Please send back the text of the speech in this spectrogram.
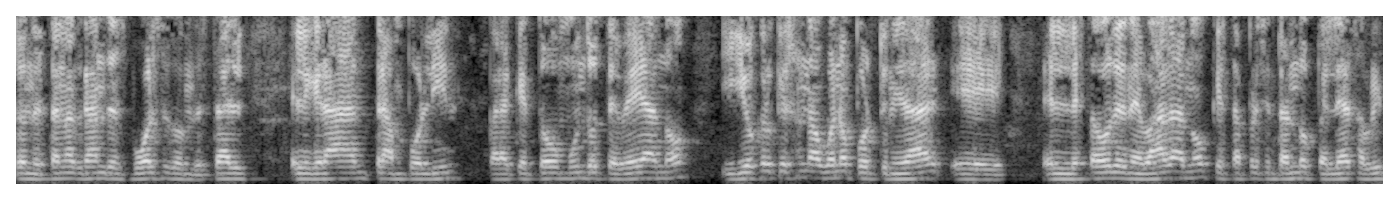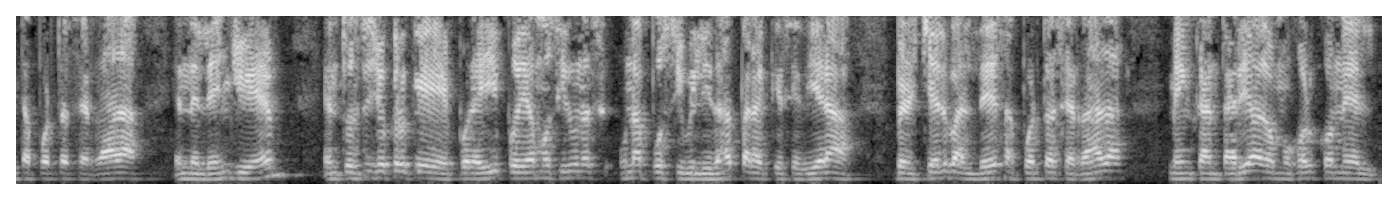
donde están las grandes bolsas, donde está el, gran trampolín para que todo el mundo te vea, ¿no? Y yo creo que es una buena oportunidad. Eh, el estado de Nevada, ¿no? Que está presentando peleas ahorita puerta cerrada en el NGM. Entonces yo creo que por ahí podríamos ir una, una posibilidad para que se diera Berchel Valdés a puerta cerrada. Me encantaría a lo mejor con el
